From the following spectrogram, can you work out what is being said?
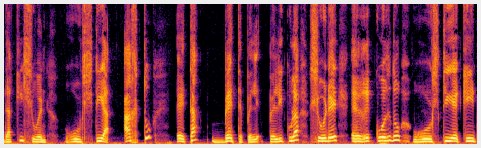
dakizuen guztia hartu eta bete peli, pelikula zure errekuerdo guztiekin.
